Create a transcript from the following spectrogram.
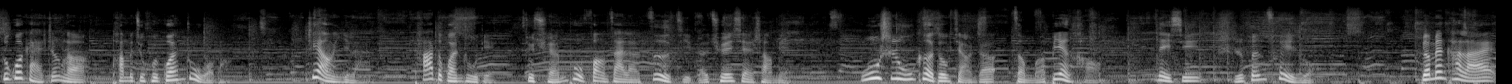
如果改正了，他们就会关注我吧。这样一来，他的关注点就全部放在了自己的缺陷上面，无时无刻都想着怎么变好。内心十分脆弱，表面看来，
